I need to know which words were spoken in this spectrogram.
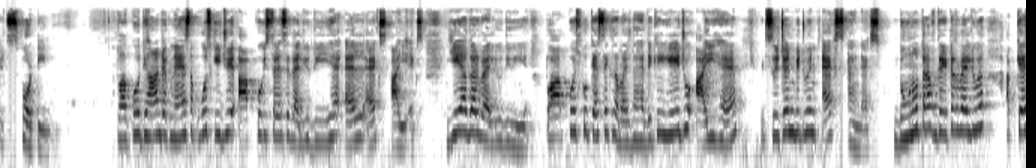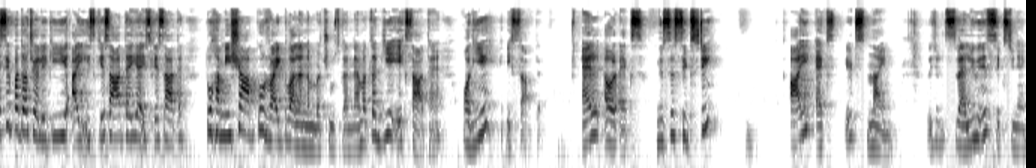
इट्स फोर्टीन तो आपको ध्यान रखना है सपोज़ कीजिए आपको इस तरह से वैल्यू दी है एल एक्स आई एक्स ये अगर वैल्यू दी हुई है तो आपको इसको कैसे समझना है? देखिए, ये जो आई है it's written between X and X दोनों तरफ़ ग्रेटर वैल्यू है। अब कैसे पता चले कि ये आई इसके साथ है या इसके साथ है? तो हमेशा आपको राइट right वाला नंबर चूज़ करना है। मतलब ये एक साथ है और ये एक साथ है। एल और X this is sixty I X it's nine its value is sixty nine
